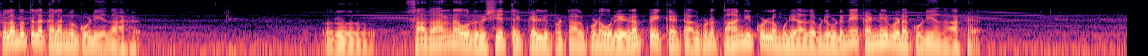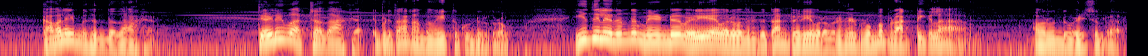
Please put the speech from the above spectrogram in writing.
சுலபத்தில் கலங்கக்கூடியதாக. ஒரு சாதாரண ஒரு விஷயத்தை கேள்விப்பட்டால் கூட ஒரு இழப்பை கேட்டால் கூட தாங்கிக் கொள்ள முடியாதபடி உடனே கண்ணீர் விடக்கூடியதாக. கவலை மிகுந்ததாக. தெளிவற்றதாக. இப்படித்தான் நம்ம வைத்து கொண்டிருக்கிறோம். இதிலிருந்து மீண்டும் வெளியே வருவதற்கு தான் பெரியவர் அவர்கள் ரொம்ப ப்ராக்டிக்கலாக அவர் வந்து வழி சொல்கிறார்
